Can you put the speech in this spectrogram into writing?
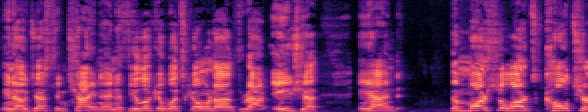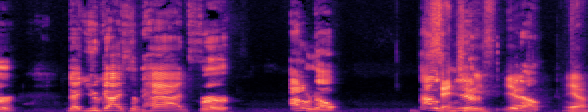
you know, just in China. And if you look at what's going on throughout Asia and the martial arts culture that you guys have had for, I don't know, thousand Centuries. years, Yeah. you know, yeah.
